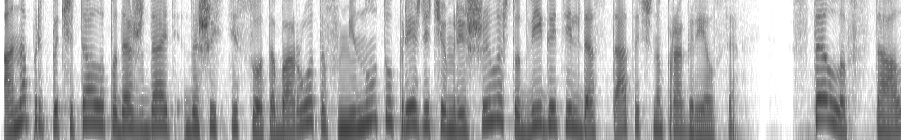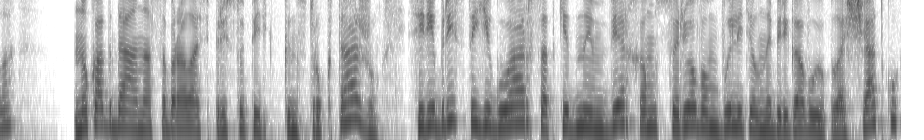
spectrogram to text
Она предпочитала подождать до 600 оборотов в минуту, прежде чем решила, что двигатель достаточно прогрелся. Стелла встала, Но когда она собралась приступить к инструктажу, серебристый ягуар с откидным верхом с ревом вылетел на береговую площадку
